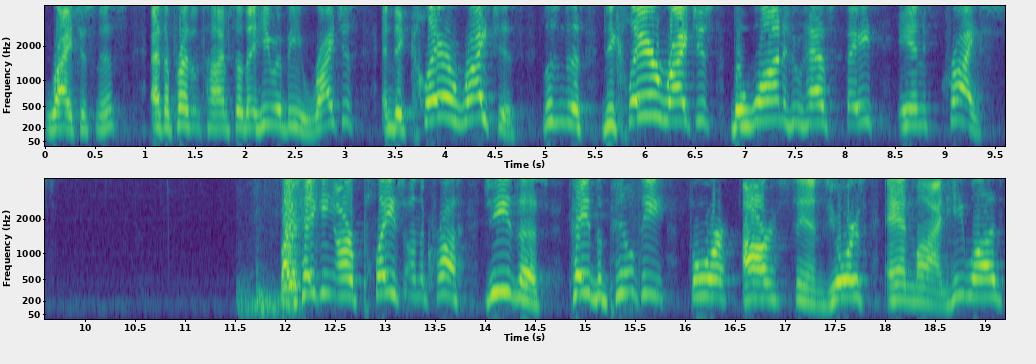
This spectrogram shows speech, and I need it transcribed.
righteousness at the present time so that he would be righteous and declare righteous. Listen to this declare righteous the one who has faith in Christ. By taking our place on the cross, Jesus paid the penalty for our sins, yours and mine. He was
